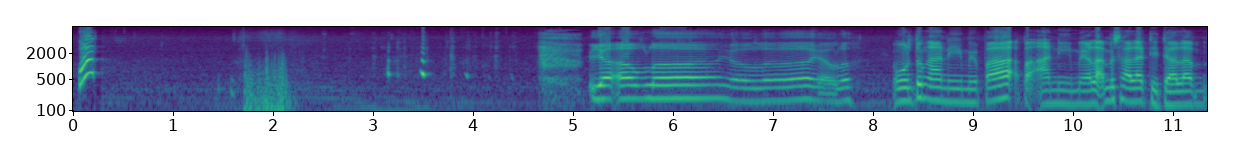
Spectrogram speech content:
What? ya Allah, ya Allah, ya Allah untung anime pak pak anime lah misalnya di dalam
